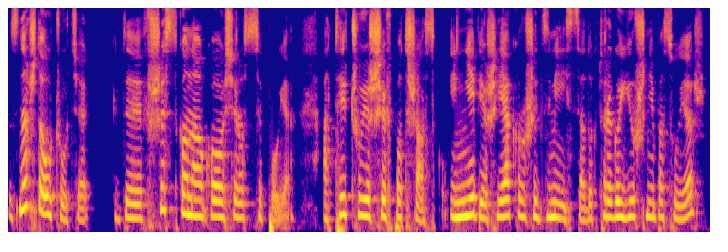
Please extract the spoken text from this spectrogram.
Znasz to uczucie, gdy wszystko naokoło się rozsypuje, a ty czujesz się w potrzasku i nie wiesz, jak ruszyć z miejsca, do którego już nie pasujesz?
